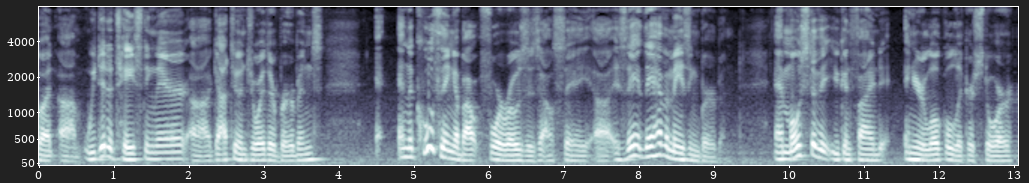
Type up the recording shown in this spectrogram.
But um, we did a tasting there, uh, got to enjoy their bourbons. And the cool thing about Four Roses, I'll say, uh, is they, they have amazing bourbon. And most of it you can find in your local liquor store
